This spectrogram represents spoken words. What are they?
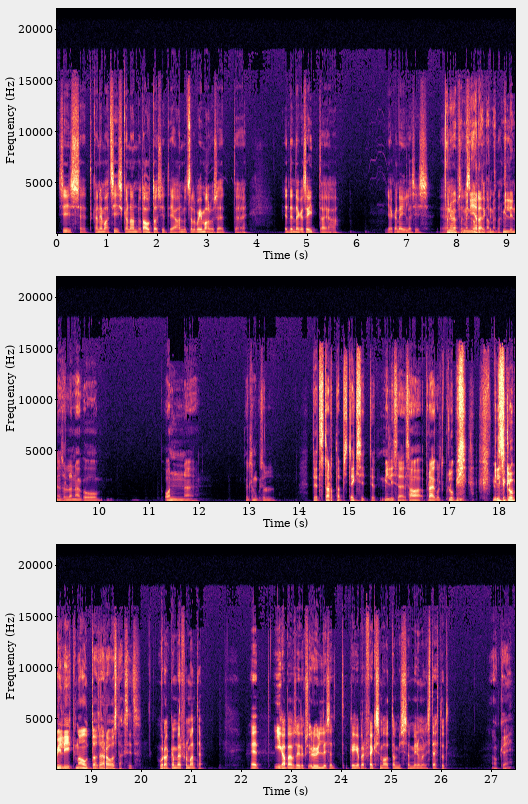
siis et ka nemad siiski on andnud autosid ja andnud selle võimaluse, et et nendega sõita ja, ja ka neile siis. no nimeta mõni eredam, et milline sulle nagu on, ütleme, kui sul teed startup'ist exit'i, et millise sa praegult klubi millise klubi liikme auto sa ära ostaksid? Huracan Performante. et igapäevasõiduks üleüldiselt kõige perfektsem auto, mis on minu meelest tehtud. okei okay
